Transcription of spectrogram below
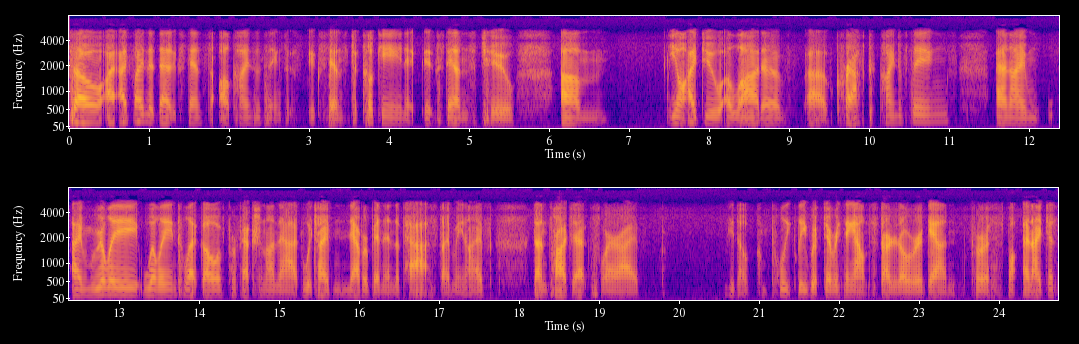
So I, I find that that extends to all kinds of things. It extends to cooking. It, it extends to, um, you know, I do a lot of uh, craft kind of things, and I'm I'm really willing to let go of perfection on that, which I've never been in the past. I mean, I've done projects where I've you know completely ripped everything out and started over again for a small and I just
